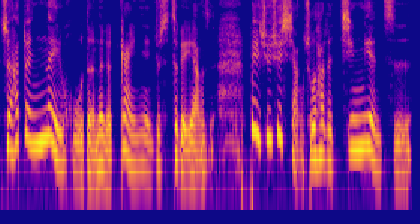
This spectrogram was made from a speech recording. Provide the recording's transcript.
所以他对内湖的那个概念就是这个样子，必须去想出他的经验值，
